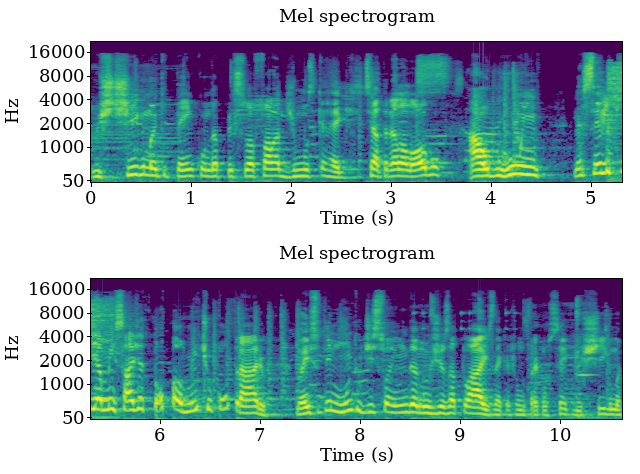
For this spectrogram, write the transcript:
O estigma que tem quando a pessoa fala de música reggae, que se atrela logo a algo ruim né? Sendo que a mensagem é totalmente o contrário. Né? Isso tem muito disso ainda nos dias atuais, né? A questão do preconceito, do estigma,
